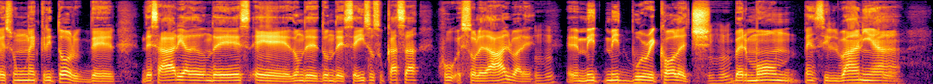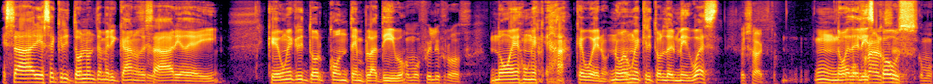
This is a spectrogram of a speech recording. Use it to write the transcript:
es un escritor de, esa área de donde, es, eh, donde, donde se hizo su casa Soledad Álvarez, eh, Midbury College, Vermont, Pensilvania. Esa área, ese escritor norteamericano de esa área de ahí, que es un escritor contemplativo. Como Philip Roth. No es un, qué bueno, no es un escritor del Midwest. Exacto. Mm, no es del East Coast. Como.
